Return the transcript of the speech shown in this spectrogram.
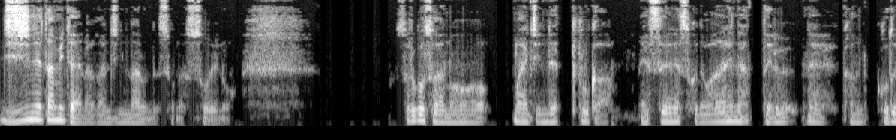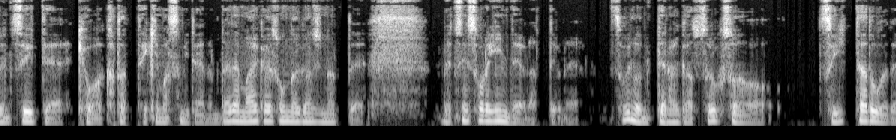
事ネタみたいな感じになるんですよね、そういうの。それこそあの、毎日ネットとか SNS とかで話題になってるね、ことについて今日は語っていきますみたいな、だいたい毎回そんな感じになって、別にそれいいんだよなっていうね。そういうのってなんか、それこそ、ツイッターとかで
